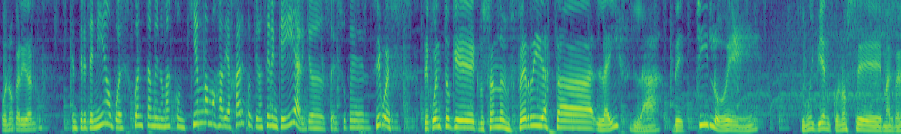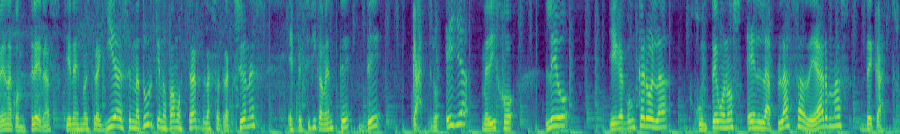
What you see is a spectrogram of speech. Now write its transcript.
¿O no, Caro Hidalgo? Entretenido, pues cuéntame nomás con quién vamos a viajar porque nos tienen que guiar. Yo soy súper... Sí, pues te cuento que cruzando en ferry hasta la isla de Chiloé, que muy bien conoce Magdalena Contreras, quien es nuestra guía de Cernatur, que nos va a mostrar las atracciones específicamente de Castro. Ella me dijo, Leo, llega con Carola, juntémonos en la Plaza de Armas de Castro.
